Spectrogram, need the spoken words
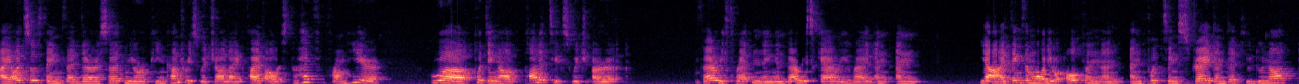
I also think that there are certain European countries which are like five hours drive from here who are putting out politics which are very threatening and very scary, right? And and yeah, I think the more you're open and, and put things straight and that you do not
